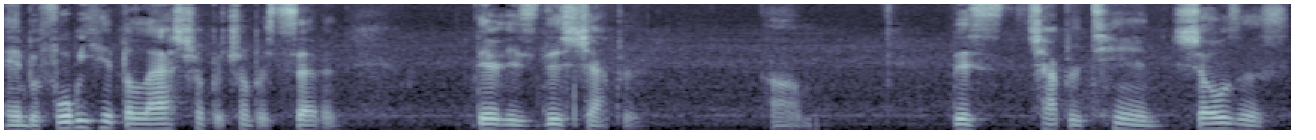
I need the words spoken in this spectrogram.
And before we hit the last trumpet, trumpet 7, there is this chapter. Um, this chapter 10 shows us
